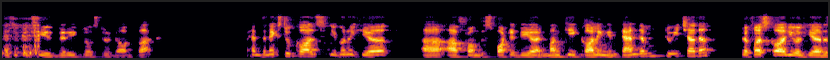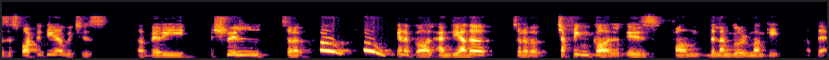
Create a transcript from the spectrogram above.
As you can see, it's very close to a dog bark. And the next two calls you're going to hear uh, are from the spotted deer and monkey calling in tandem to each other. The first call you will hear is the spotted deer, which is a very shrill sort of kind of call, and the other sort of a chuffing call is from the langur monkey up there.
